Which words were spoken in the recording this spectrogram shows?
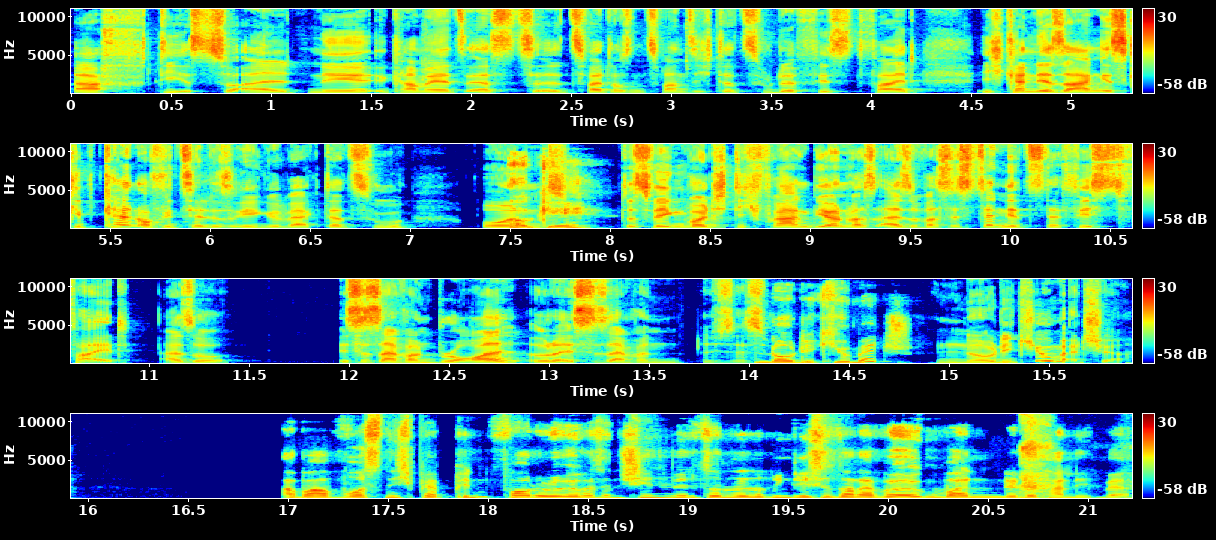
Ach, die ist zu alt. Nee, kam ja jetzt erst äh, 2020 dazu, der Fistfight. Ich kann dir sagen, es gibt kein offizielles Regelwerk dazu. Und Okay. deswegen wollte ich dich fragen, Björn, was, also, was ist denn jetzt der Fistfight? Also, ist das einfach ein Brawl oder ist das einfach ein, das ein No DQ-Match. Ja? Aber wo es nicht per Pinfall oder irgendwas entschieden wird, sondern der Ringrichter sagt einfach irgendwann, nee, der kann nicht mehr.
